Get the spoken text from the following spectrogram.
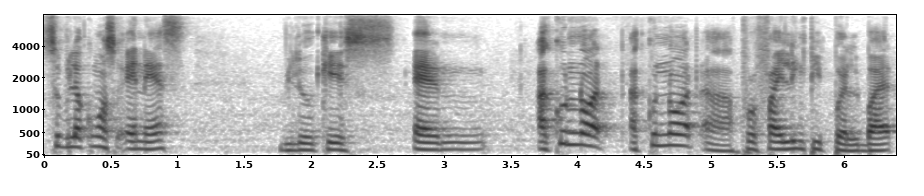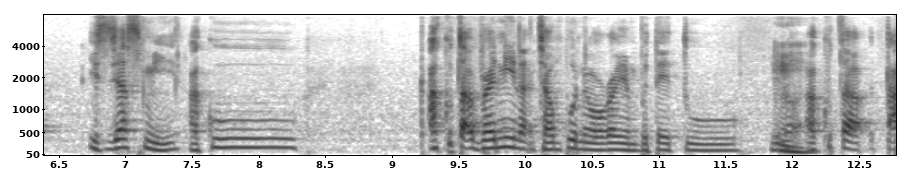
So bila aku masuk NS Bila case And Aku not Aku not uh, Profiling people But It's just me Aku Aku tak berani nak campur dengan orang yang bertattoo You know Hmm. Aku tak, tak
